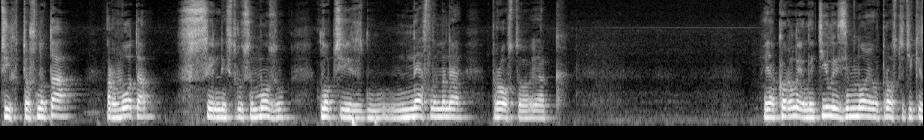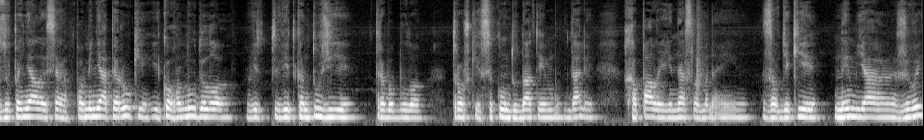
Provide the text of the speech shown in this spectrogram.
цих тошнота, рвота, сильний струс мозу. Хлопці несли мене просто як, як орли, летіли зі мною, просто тільки зупинялися поміняти руки, і кого нудило від, від контузії. Треба було трошки секунду дати йому. І далі хапали і несли мене. І завдяки ним я живий.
